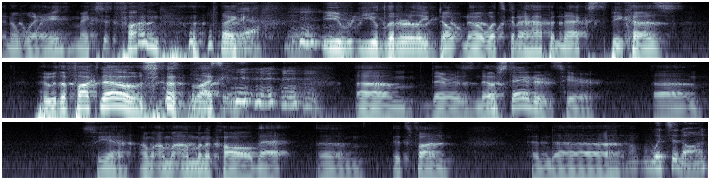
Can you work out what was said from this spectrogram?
in a way makes it fun. like Yeah. yeah. you you literally don't know what's gonna happen next because who the fuck knows? like um, there is no standards here. Um, so yeah, I'm, I'm, I'm gonna call that. Um, it's fun, and uh, What's it on?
